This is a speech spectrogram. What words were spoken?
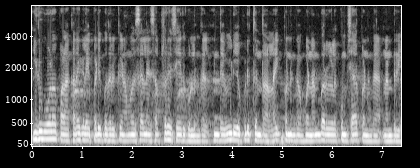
இதுபோல பல கதைகளை படிப்பதற்கு நமது சேனலை சப்ஸ்கிரைப் செய்து கொள்ளுங்கள். இந்த வீடியோ பிடித்திருந்தால் லைக் பண்ணுங்கள் உங்கள் நண்பர்களுக்கும் ஷேர் பண்ணுங்கள் நன்றி.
